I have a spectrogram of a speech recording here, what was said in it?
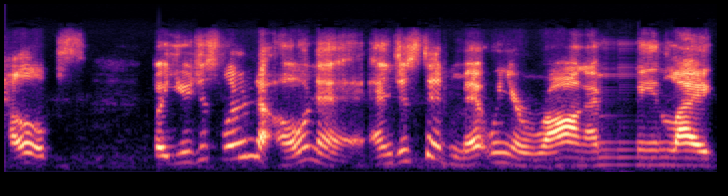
helps, but you just learn to own it and just admit when you're wrong. I mean, like,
